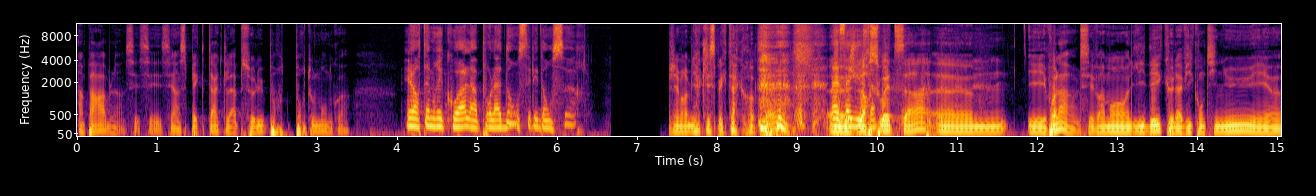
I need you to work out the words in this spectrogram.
imparable. C'est un spectacle absolu pour, pour tout le monde, quoi. Et alors t'aimerais quoi là pour la danse et les danseurs? J'aimerais bien que les spectacles reprennent. Ah, y je leur ça. souhaite ça. Euh, et voilà, c'est vraiment l'idée que la vie continue. Et euh,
